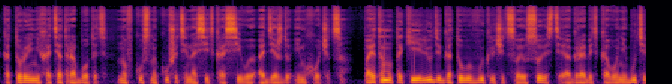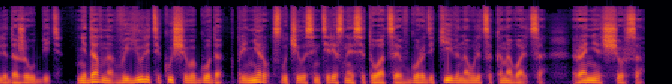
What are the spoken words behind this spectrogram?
которые не хотят работать, но вкусно кушать и носить красивую одежду им хочется. Поэтому такие люди готовы выключить свою совесть и ограбить кого-нибудь или даже убить. Недавно, в июле текущего года, к примеру, случилась интересная ситуация в городе Киеве на улице Коновальца, ранее Щерса,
